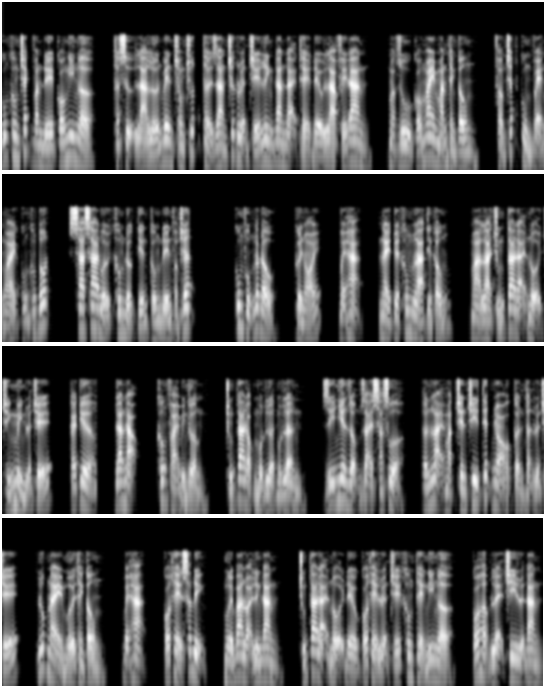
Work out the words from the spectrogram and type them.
cũng không trách văn đế có nghi ngờ, thật sự là lớn bên trong chút thời gian trước luyện chế linh đan đại thể đều là phế đan, mặc dù có may mắn thành công, phẩm chất cùng vẻ ngoài cũng không tốt, xa xa đuổi không được tiến công đến phẩm chất. Cung phụng lắc đầu, cười nói, vậy hạ, này tuyệt không là tiến công mà là chúng ta đại nội chính mình luyện chế, cái kia, đan đạo, không phải bình thường, chúng ta đọc một lượt một lần, dĩ nhiên rộng rãi sáng sủa, ấn lại mặt trên chi tiết nhỏ cẩn thận luyện chế, lúc này mới thành công. Bệ hạ, có thể xác định, mười ba loại linh đan, chúng ta đại nội đều có thể luyện chế không thể nghi ngờ, có hợp lệ chi luyện đan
